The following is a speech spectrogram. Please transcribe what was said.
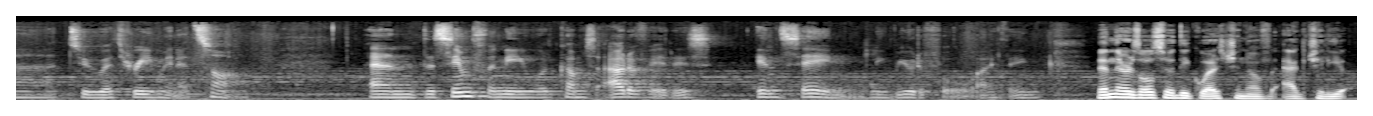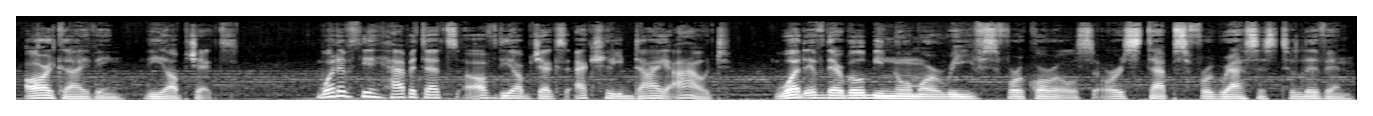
uh, to a three-minute song. And the symphony, what comes out of it, is insanely beautiful. I think. Then there's also the question of actually archiving the objects. What if the habitats of the objects actually die out? What if there will be no more reefs for corals or steppes for grasses to live in?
